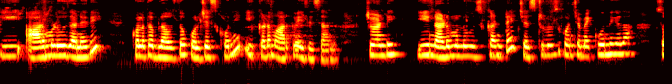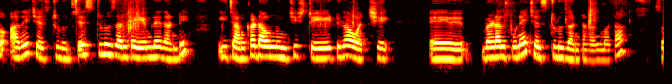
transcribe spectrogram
ఈ ఆర్మ్ లూజ్ అనేది కొలత బ్లౌజ్తో కొలిచేసుకొని ఇక్కడ మార్క్ వేసేసాను. చూడండి ఈ నడుము లూజ్ కంటే చెస్ట్ లూజ్ కొంచెం ఎక్కువ ఉంది కదా. సో అదే చెస్ట్ లూజ్. చెస్ట్ లూజ్ అంటే ఏం లేదండి. ఈ చంక డౌన్ నుంచి స్ట్రేట్గా వచ్చే ఏ, వెడల్పునే చెస్ట్ లూజ్ అంటారు అనమాట so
